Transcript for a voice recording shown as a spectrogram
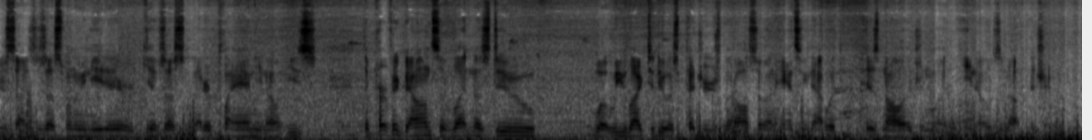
criticizes us when we need it or gives us a better plan. You know, he's the perfect balance of letting us do what we like to do as pitchers, but also enhancing that with his knowledge and what he knows about pitching.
